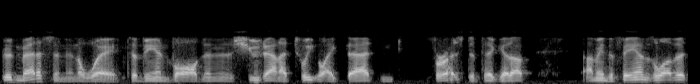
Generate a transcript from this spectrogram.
good medicine in a way to be involved and to shoot out a tweet like that and for us to pick it up. I mean, the fans love it,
